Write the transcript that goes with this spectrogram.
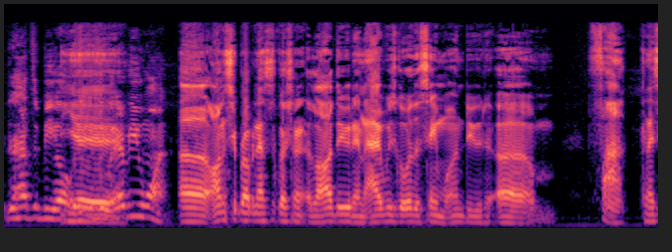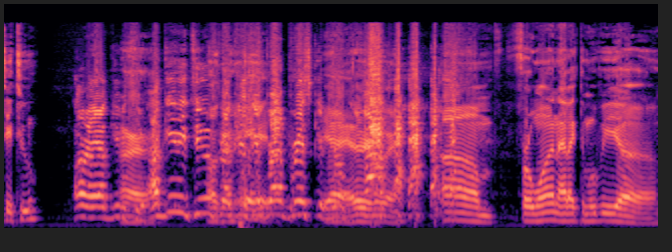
It doesn't have to be old. you can Yeah. do whatever you want. Uh, honestly, been asked this question a lot, dude, and I always go with the same one, dude. Um, fuck, can I say two? All right, I'll give you All two. right. I'll give you two Okay. because you're Brad Brisket, Yeah, bro. um, for one, I like the movie uh,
